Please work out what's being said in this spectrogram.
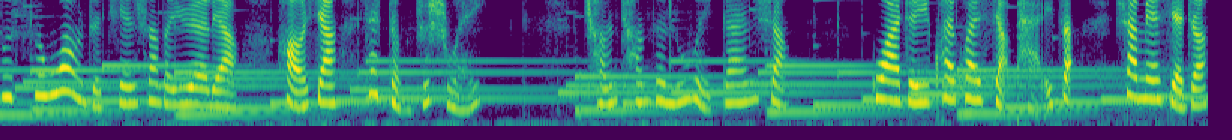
露丝望着天上的月亮，好像在等着谁。长长的芦苇杆上挂着一块块小牌子，上面写着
